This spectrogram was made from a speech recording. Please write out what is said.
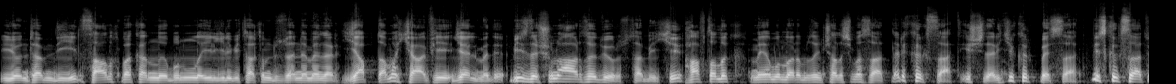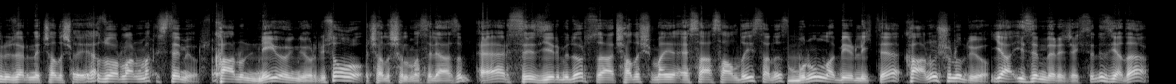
yöntem değil. Sağlık Bakanlığı bununla ilgili bir takım düzenlemeler yaptı ama kafi gelmedi. Biz de şunu arz ediyoruz tabii ki. Haftalık memurlarımızın çalışma saatleri 40 saat, işçilerinki 45 saat. Biz 40 saatin üzerinde çalışmaya zorlanmak istemiyoruz. Kanun neyi öngördüyse o çalışılması lazım. Eğer siz 24 saat çalışmayı esas aldıysanız bununla birlikte kanun şunu diyor. Ya izin vereceksiniz ya da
